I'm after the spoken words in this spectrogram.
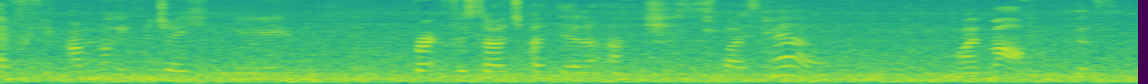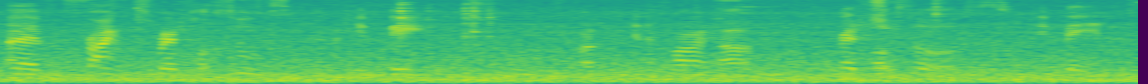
everything. I'm not even joking you. Breakfast, lunch, and dinner, and she's a spicy meal. My mum puts um, Frank's red hot sauce in beans in a fryer. Red hot sauce in beans,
